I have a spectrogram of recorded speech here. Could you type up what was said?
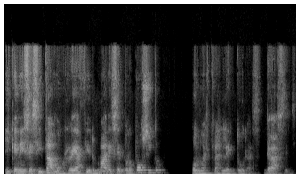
y que necesitamos reafirmar ese propósito con nuestras lecturas. Gracias.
